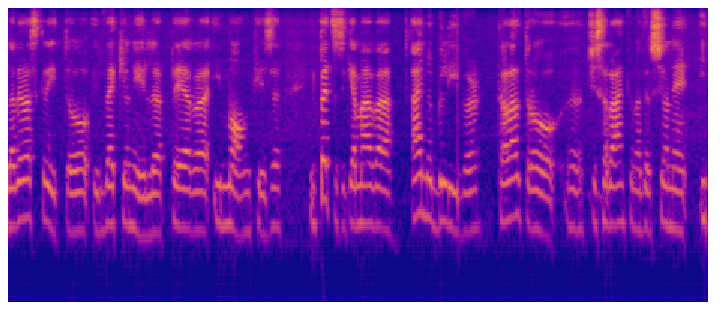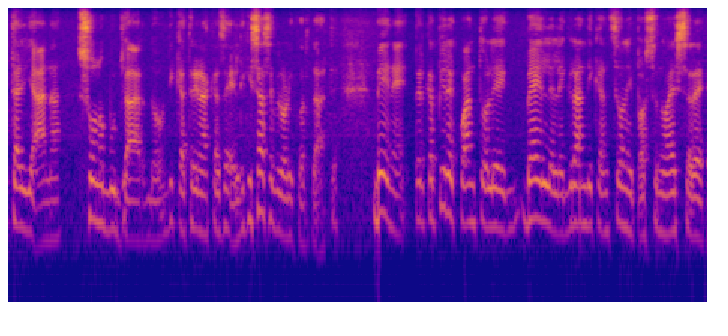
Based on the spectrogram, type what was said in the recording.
l'aveva scritto il vecchio Neil per i Monkeys il pezzo si chiamava I'm a Believer, tra l'altro eh, ci sarà anche una versione italiana, Sono bugiardo, di Caterina Caselli, chissà se ve lo ricordate. Bene, per capire quanto le belle, le grandi canzoni possono essere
